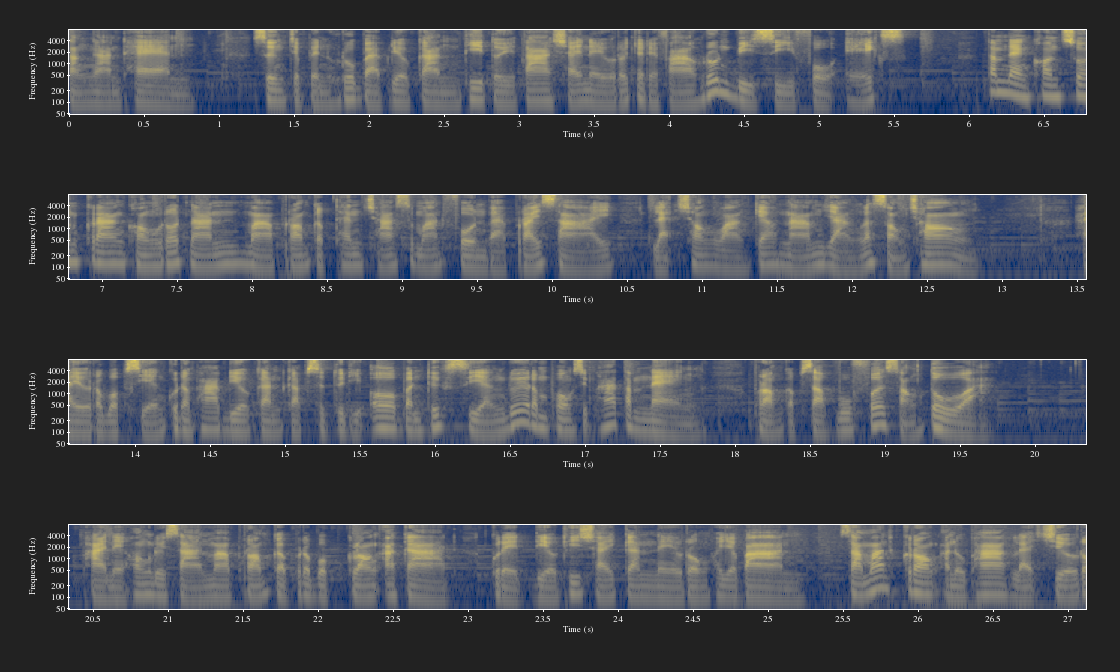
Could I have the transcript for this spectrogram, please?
สั่งงานแทน ซึ่งจะเป็นรูปแบบเดียวกันที่ Toyota ใช้ในรถยนต์ไฟฟ้ารุ่น BC4X ตำแหน่งคอนโซลกลางของรถนั้นมาพร้อมกับแท่นชาร์จสมาร์ทโฟนแบบไร้สาย และช่องวางแก้วน้ำอย่างละ 2 ช่อง ให้ระบบเสียงคุณภาพเดียวกันกับสตูดิโอบันทึกเสียงด้วยลำโพง 15 ตำแหน่ง พร้อมกับซับวูฟเฟอร์ 2 ตัว ภายในห้องโดยสารมาพร้อมกับระบบกรองอากาศ เกรดเดียวที่ใช้กันในโรงพยาบาล สามารถกรองอนุภาคและเชื้อโร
